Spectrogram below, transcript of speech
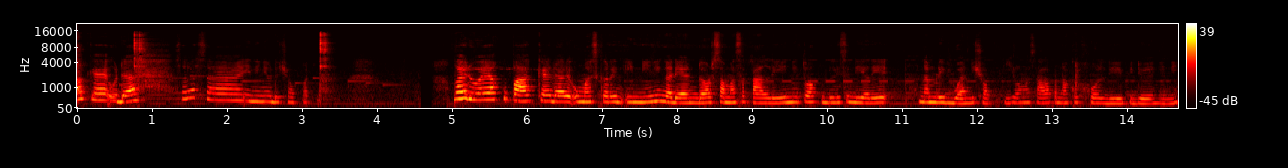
Oke udah selesai. Ininya udah copot. By the way, aku pakai dari Umaskerin ini, ini nggak di endorse sama sekali. Ini tuh aku beli sendiri 6 ribuan di Shopee. Kalau nggak salah pernah aku haul di video yang ini.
